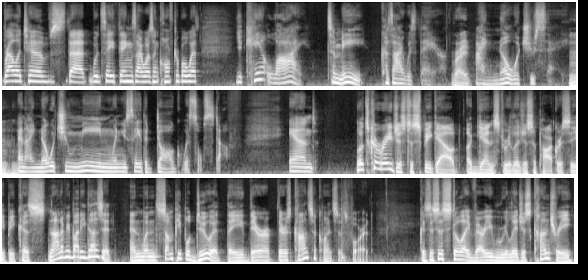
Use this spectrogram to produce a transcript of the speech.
relatives that would say things I wasn't comfortable with, you can't lie to me because I was there. Right. I know what you say. Mm-hmm. And I know what you mean when you say the dog whistle stuff. And Well, it's courageous to speak out against religious hypocrisy because not everybody does it, and when some people do it, they there there's consequences for it. Because this is still a very religious country.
